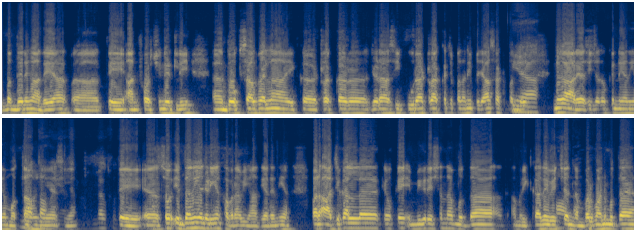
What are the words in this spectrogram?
ਬੰਦੇ ਨਿਗਾਉਂਦੇ ਆ ਤੇ ਅਨਫੋਰਚੂਨੇਟਲੀ 2 ਸਾਲ ਪਹਿਲਾਂ ਇੱਕ ਟਰੱਕਰ ਜਿਹੜਾ ਸੀ ਪੂਰਾ ਟਰੱਕ 'ਚ ਪਤਾ ਨਹੀਂ 50 60 ਬੰਦੇ ਯਾ ਨਿਗਾਹ ਰਿਹਾ ਸੀ ਜਦੋਂ ਕਿੰਨਿਆਂ ਦੀਆਂ ਮੌਤਾਂ ਹੋਈਆਂ ਸੀਆਂ ਤੇ ਸੋ ਇਦਾਂ ਦੀਆਂ ਜਿਹੜੀਆਂ ਖਬਰਾਂ ਵੀ ਆਉਂਦੀਆਂ ਰਹਿੰਦੀਆਂ। ਪਰ ਅੱਜ ਕੱਲ ਕਿਉਂਕਿ ਇਮੀਗ੍ਰੇਸ਼ਨ ਦਾ ਮੁੱਦਾ ਅਮਰੀਕਾ ਦੇ ਵਿੱਚ। ਨੰਬਰ 1 ਮੁੱਦਾ ਹੈ।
